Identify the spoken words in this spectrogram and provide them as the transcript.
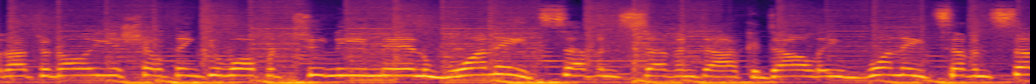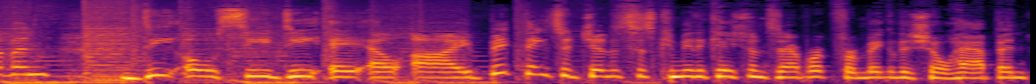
The Dr. Daliah Show. Thank you all for tuning in. 1 877 Dr. Dolly, 1 877 D O C D A L I. Big thanks to Genesis Communications Network for making the show happen.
